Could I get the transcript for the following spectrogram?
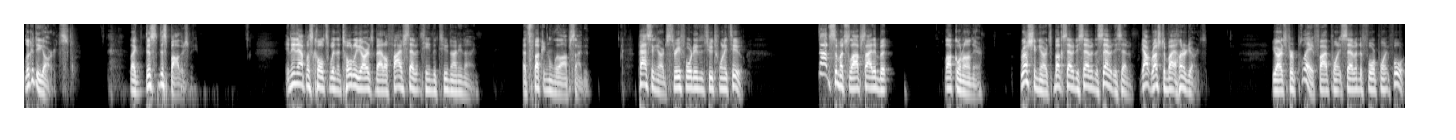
look at the yards. Like this, this bothers me. Indianapolis Colts win the total yards battle 517 to 299. That's fucking lopsided. Passing yards 340 to 222. not so much lopsided, but a lot going on there. Rushing yards, buck 77 to 77. You outrushed them by 100 yards. Yards per play, 5.7 to 4.4.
